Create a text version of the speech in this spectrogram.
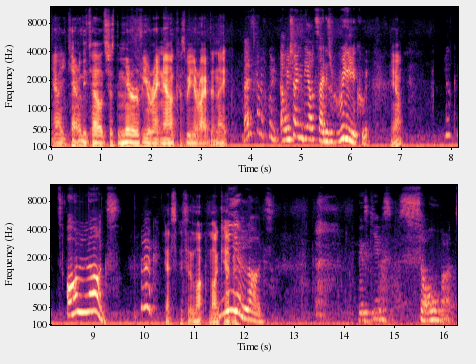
Yeah, you can't really tell. It's just the mirror view right now because we arrived at night. But it's kind of cool. And we'll show you the outside. It's really cool. Yeah. Look, it's all logs. Look, Yes, it's a log, log cabin. real logs. This gives so much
